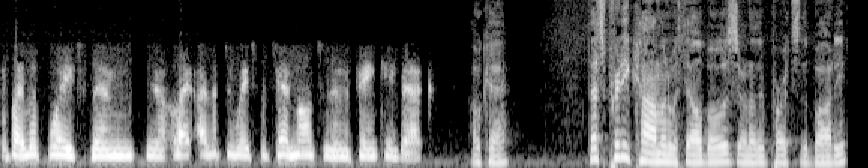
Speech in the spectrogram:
if I lift weights. Then you know, like I lifted weights for ten months, and then the pain came back. Okay. That's pretty common with elbows and other parts of the body.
